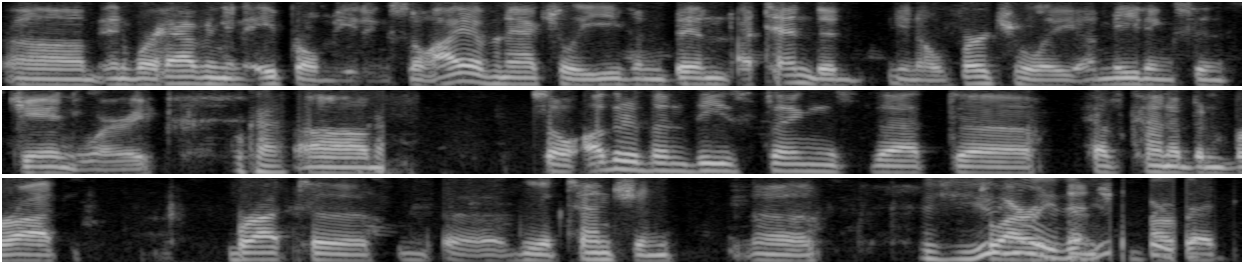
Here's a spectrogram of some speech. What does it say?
Um, and we're having an April meeting. So I haven't actually even been attended, you know, virtually a meeting since January. Okay. Um, so other than these things that uh, have kind of been brought brought to uh, the attention, uh, Because to usually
